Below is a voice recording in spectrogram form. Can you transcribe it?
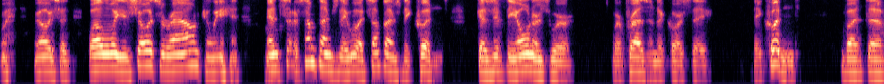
we always said, "Well, will you show us around? Can we?" And so, sometimes they would, sometimes they couldn't, because if the owners were were present, of course they they couldn't. But uh,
